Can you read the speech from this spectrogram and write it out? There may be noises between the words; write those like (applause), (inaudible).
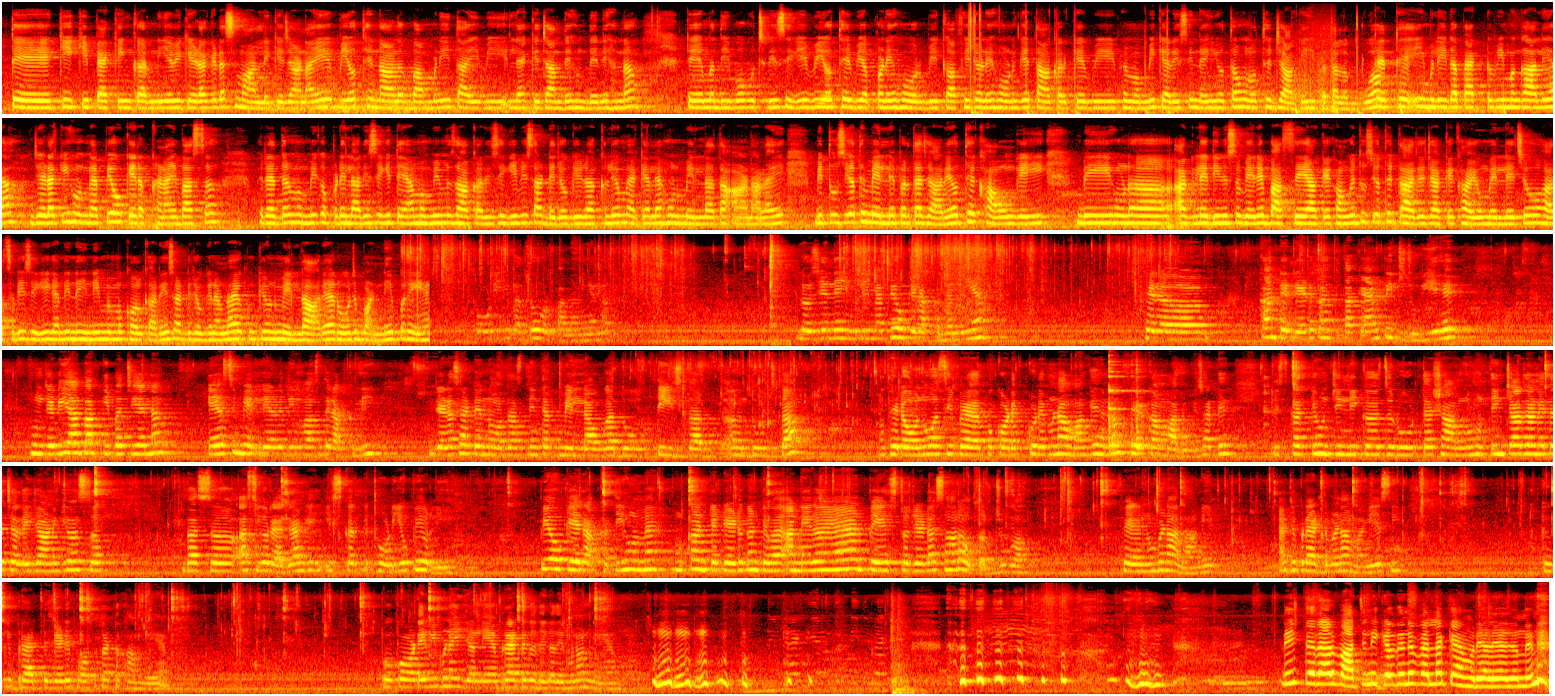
ਤੇ ਕੀ ਕੀ ਪੈਕਿੰਗ ਕਰਨੀ ਹੈ, ਵੀ ਕਿਹੜਾ ਕਿਹੜਾ ਸਮਾਨ ਲੈ ਕੇ ਜਾਣਾ ਹੈ, ਵੀ ਉੱਥੇ ਨਾਲ ਬਾਹਮਣੀ ਤਾਈ ਵੀ ਲੈ ਕੇ ਜਾਂਦੇ ਹੁੰਦੇ ਨੇ, ਹਨਾ? ਤੇ ਮਨਦੀਪ ਉਹ ਪੁੱਛ ਰਹੀ ਸੀਗੀ ਵੀ ਉੱਥੇ ਵੀ ਆਪਣੇ ਹੋਰ ਵੀ ਕਾਫੀ ਜਣੇ ਹੋਣਗੇ, ਤਾਂ ਕਰਕੇ ਵੀ ਫਿਰ ਮੰਮੀ ਕਹਿ ਰਹੀ ਸੀ, ਨਹੀਂ, ਉਹ ਤਾਂ ਹੁਣ ਉੱਥੇ ਜਾ ਕੇ ਹੀ ਪਤਾ ਲੱਗੂਗਾ। ਇੱਥੇ ਇਮਲੀ ਦਾ ਪੈਕਟ ਵੀ ਮੰਗਾ ਲਿਆ, ਜਿਹੜਾ ਕਿ ਹੁਣ ਮੈਂ ਭਿਓ ਕੇ ਰੱਖਣਾ ਹੈ ਬਸ। ਫਿਰ ਇੱਧਰ ਮੰਮੀ ਕੱਪੜੇ ਲਾ ਰਹੀ ਸੀਗੀ ਤੇ ਆ ਮੰਮੀ ਮਜ਼ਾਕ ਕਰ ਰਹੀ ਸੀਗੀ ਵੀ ਸਾਡੇ ਜੋਗੀ ਰੱਖ ਲਿਓ। ਮੈਂ ਕਿਹਾ ਲੈ ਹੁਣ ਮੇਲਾ ਤਾਂ ਆਉਣ ਵਾਲਾ ਏ। ਵੀ ਤੁਸੀਂ ਉੱਥੇ ਮੇਲੇ ਪਰ ਤਾਂ ਜਾ ਰਹੇ ਹੋ, ਉੱਥੇ ਖਾਓਗੇ ਹੀ। ਵੀ ਹੁਣ ਅਗਲੇ ਦਿਨ ਸਵੇਰੇ ਬਾਸੇ ਆ ਕੇ ਖਾਓਗੇ, ਤੁਸੀਂ ਉੱਥੇ ਤਾਜ਼ੇ ਜਾ ਕੇ ਖਾਇਓ ਮੇਲੇ 'ਚ। ਉਹ ਹੱਸ ਰਹੀ ਸੀਗੀ, ਕਹਿੰਦੀ ਨਹੀਂ ਨਹੀਂ, ਮੈਂ ਮਖੌਲ ਕਰ ਰਹੀ ਸਾਡੇ ਜੋਗੇ ਨਾ ਬਣਾਇਓ ਕਿਉਂਕਿ ਹੁਣ ਮੇਲਾ ਆ ਰਿਹਾ, ਰੋਜ਼ ਬਣਨੇ ਭਰੇ ਆ। ਥੋੜੀ ਜਿਹੀ ਵੱਧ ਹੋਰ ਪਾ ਲੈਣੀ ਹੈ ਨਾ। ਲੋ ਜੀ, ਇਹਨੇ ਇਮਲੀ ਮੈਂ ਭਿਓ ਕੇ ਰੱਖ ਦਿੰਦੀ ਆ ਫਿਰ ਘੰਟੇ, ਡੇਢ ਘੰਟੇ ਤੱਕ ਐਨ ਭਿੱਜ ਜੂਗੀ ਇਹ। ਹੁਣ ਜਿਹੜੀ ਆ ਬਾਕੀ ਬਚੀ ਹੈ ਨਾ, ਇਹ ਅਸੀਂ ਮੇਲੇ ਵਾਲੇ ਦਿਨ ਵਾਸਤੇ ਰੱਖ ਲਈ। ਜਿਹੜਾ ਸਾਡੇ 9-10 ਦਿਨ ਤੱਕ ਮੇਲਾ ਆਊਗਾ, ਦੂਜ, ਤੀਜ ਦਾ ਦੂਜ ਦਾ, ਫਿਰ ਉਹਨੂੰ ਅਸੀਂ ਪਕੌੜੇ ਪਕੌੜੇ ਬਣਾਵਾਂਗੇ, ਹਨਾ, ਫਿਰ ਕੰਮ ਆ ਜੂਗੀ ਸਾਡੇ। ਇਸ ਕਰਕੇ ਹੁਣ ਜਿੰਨੀ ਕੁ ਜ਼ਰੂਰਤ ਹੈ ਸ਼ਾਮ ਨੂੰ, ਹੁਣ ਤਿੰਨ ਚਾਰ ਜਣੇ ਤਾਂ ਚਲੇ ਜਾਣਗੇ ਬਸ। ਬਸ ਅਸੀਂ ਉਹ ਰਹਿ ਜਾਾਂਗੇ, ਇਸ ਕਰਕੇ ਥੋੜੀ ਉਹ ਭਿਓ ਲਈ। ਭਿਓ ਕੇ ਰੱਖਤੀ ਹੁਣ ਮੈਂ, ਹੁਣ ਘੰਟੇ, ਡੇਢ ਘੰਟੇ ਬਾਅਦ ਅੰਨੇ ਦਾ ਐਨ ਪੇਸਟ ਜਿਹੜਾ ਸਾਰਾ ਉਤਰ ਜੂਗਾ ਫਿਰ ਇਹਨੂੰ ਬਣਾ ਲਾਂਗੇ। ਅੱਜ ਬ੍ਰੈਡ ਬਣਾਵਾਂਗੇ ਅਸੀਂ। ਕਿਉਂਕਿ ਬ੍ਰੈਡ ਜਿਹੜੇ ਬਹੁਤ ਘੱਟ ਖਾਂਦੇ ਆ। ਪਕੌੜੇ ਵੀ ਬਣਾਈ ਜਾਂਦੇ ਆ ਬ੍ਰੈਡ ਕਦੇ ਕਦੇ ਬਣਾਉਂਦੇ ਆ। ਰਿਸ਼ਤੇਦਾਰ ਬਾਅਦ ਚ ਨਿਕਲਦੇ ਨੇ ਪਹਿਲਾਂ ਕੈਮਰੇ ਵਾਲੇ ਆ ਜਾਂਦੇ ਨੇ।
